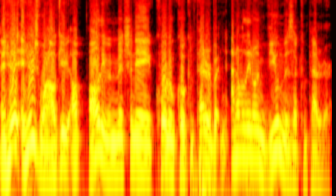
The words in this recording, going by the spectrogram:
And here and here's one. I'll give you. I'll, I'll even mention a quote unquote competitor, but I don't really don't view him as a competitor.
